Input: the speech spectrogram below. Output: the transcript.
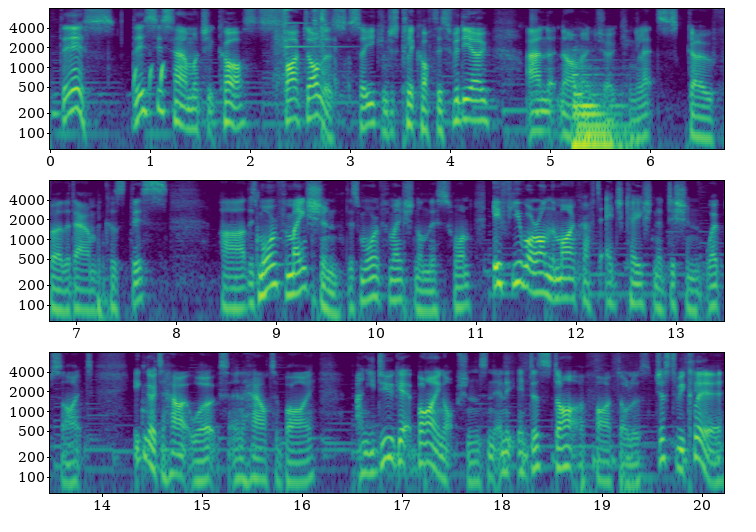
this. This is how much it costs. $5. So you can just click off this video and no, I'm only joking. Let's go further down because this uh, there's more information. There's more information on this one. If you are on the Minecraft Education Edition website, you can go to how it works and how to buy, and you do get buying options, and, it, it does start at five dollars. Just to be clear,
